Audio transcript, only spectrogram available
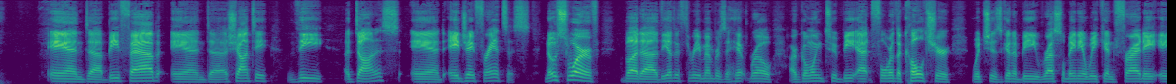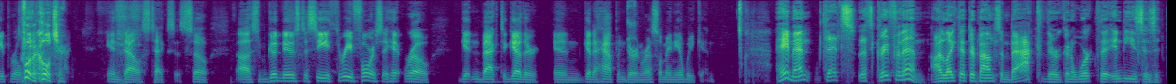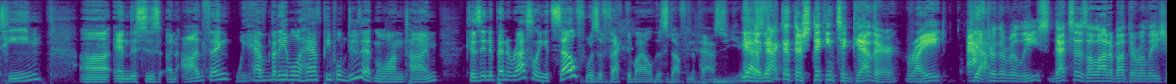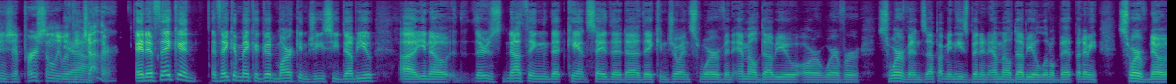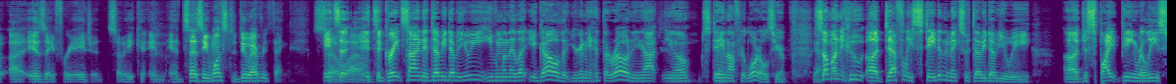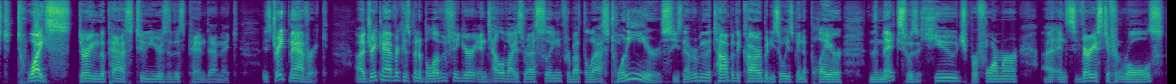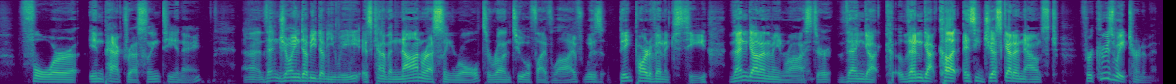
and uh, B Fab and uh, Ashanti, the Adonis, and AJ Francis. No swerve, but uh, the other three members of Hit Row are going to be at For the Culture, which is going to be WrestleMania weekend, Friday, April For the culture. in Dallas, Texas. So, uh, some good news to see three fourths of Hit Row getting back together and going to happen during WrestleMania weekend. Hey man, that's that's great for them. I like that they're bouncing back. They're going to work the indies as a team, uh, and this is an odd thing. We haven't been able to have people do that in a long time because independent wrestling itself was affected by all this stuff in the past few years. Yeah, and and the it- fact that they're sticking together, right? Yeah. After the release, that says a lot about their relationship personally with each other. And if they could, if they could make a good mark in GCW, uh, you know, there's nothing that can't say that uh, they can join Swerve in MLW or wherever Swerve ends up. I mean, he's been in MLW a little bit, but I mean, Swerve no uh, is a free agent, so he can. And it says he wants to do everything. So, it's a um, it's a great sign to WWE, even when they let you go, that you're going to hit the road and you're not, you know, staying off your laurels here. Yeah. Someone who uh, definitely stayed in the mix with WWE, uh, despite being released twice during the past two years of this pandemic, is Drake Maverick. Uh, Drake Maverick has been a beloved figure in televised wrestling for about the last 20 years. He's never been the top of the card, but he's always been a player in the mix, was a huge performer uh, in various different roles for Impact Wrestling, TNA. Uh, then joined WWE as kind of a non-wrestling role to run 205 Live. Was a big part of NXT. Then got on the main roster. Then got cu- then got cut as he just got announced for a cruiserweight tournament,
